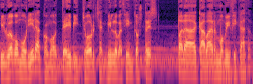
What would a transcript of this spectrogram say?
y luego muriera como David George en 1903 para acabar momificado?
